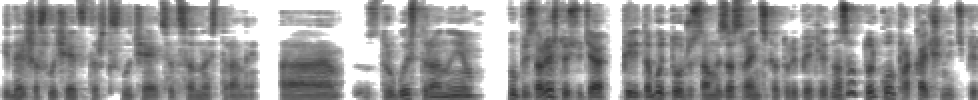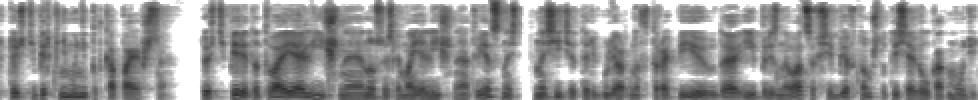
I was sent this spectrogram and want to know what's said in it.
и дальше случается то, что случается, это с одной стороны. А с другой стороны, ну, представляешь, то есть у тебя перед тобой тот же самый засранец, который пять лет назад, только он прокачанный теперь. То есть теперь к нему не подкопаешься. То есть теперь это твоя личная, ну, в смысле, моя личная ответственность носить это регулярно в терапию, да, и признаваться в себе в том, что ты себя вел как мудень.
